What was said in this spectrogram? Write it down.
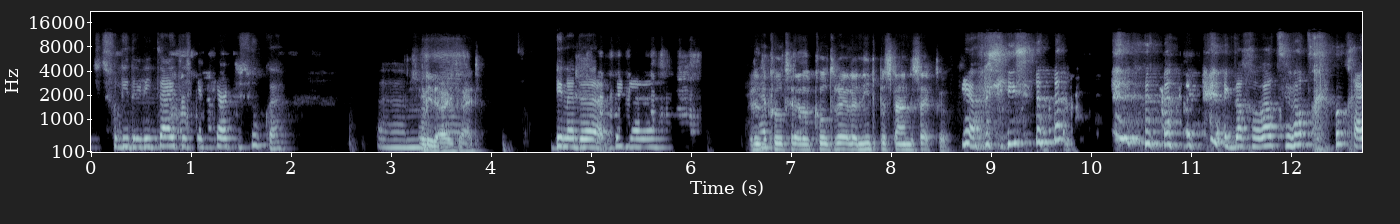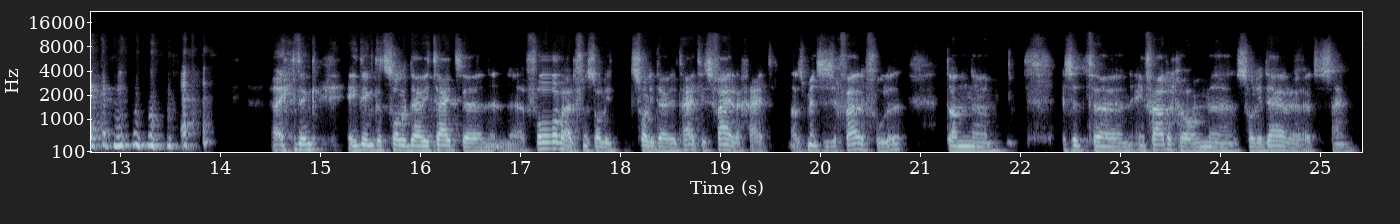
Solidariteit is weer ver te zoeken. Ehm, Solidariteit. binnen de. Binnen, Binnen de culturele, culturele niet bestaande sector. ja, precies. ik dacht, wat, wat, hoe ga ik het nu noemen? Ik denk, ik denk dat solidariteit, eh, een eh, voorwaarde van soli- solidariteit is veiligheid. Als mensen zich veilig voelen, dan is het eenvoudiger om solidair te zijn.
